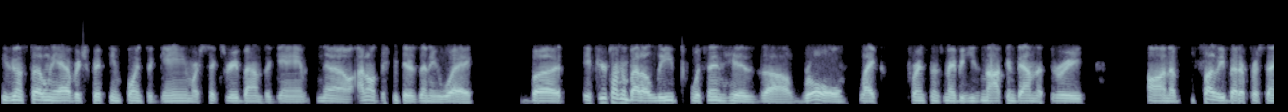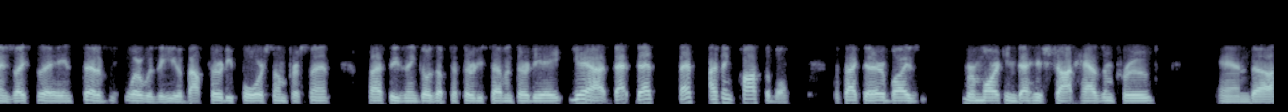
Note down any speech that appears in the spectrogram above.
he's going to suddenly average 15 points a game or six rebounds a game. No, I don't think there's any way. But if you're talking about a leap within his uh, role, like for instance, maybe he's knocking down the three on a slightly better percentage. I say instead of what was it, he about 34 some percent last season, it goes up to 37, 38. Yeah, that that that's I think possible. The fact that everybody's remarking that his shot has improved. And uh,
